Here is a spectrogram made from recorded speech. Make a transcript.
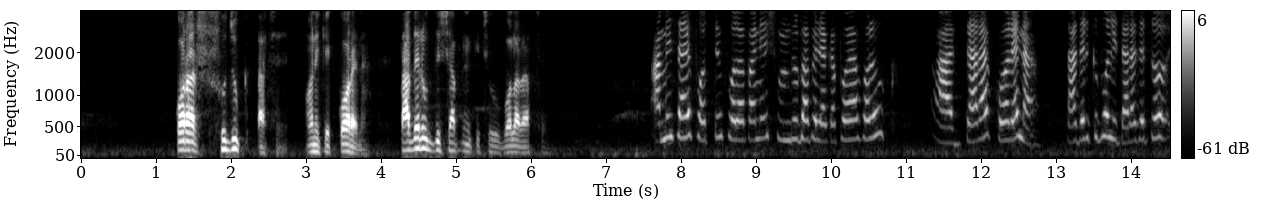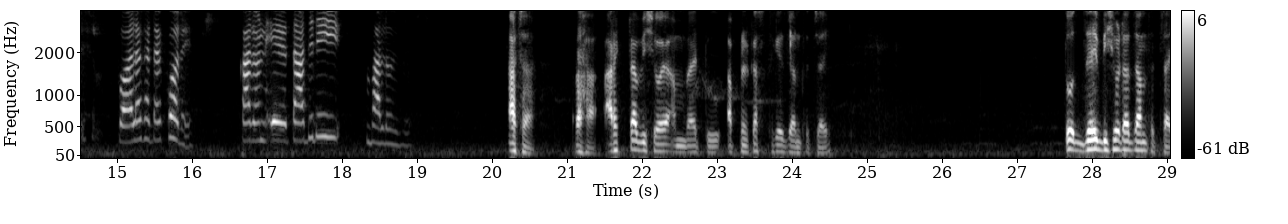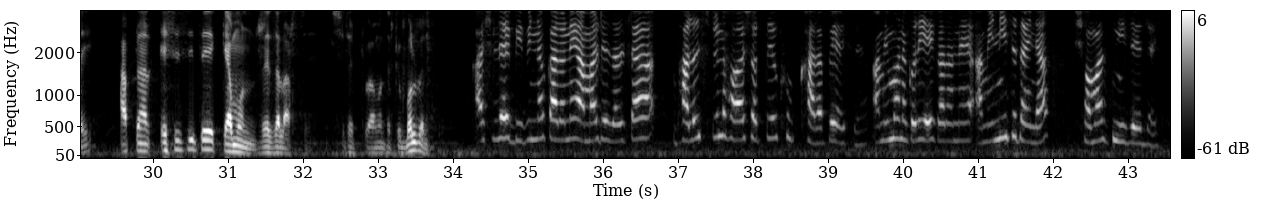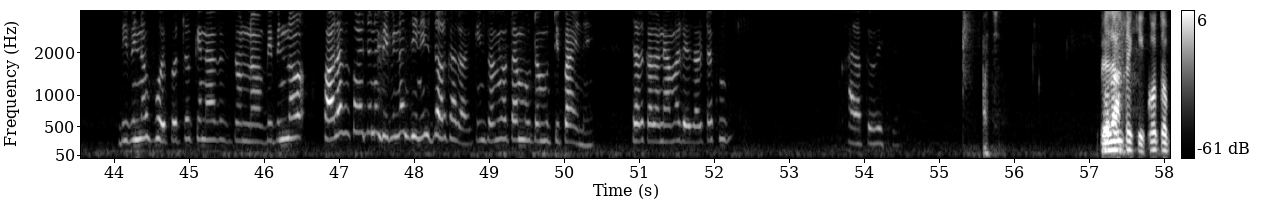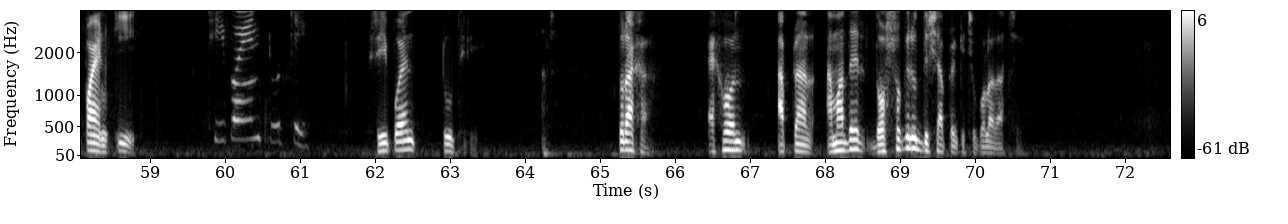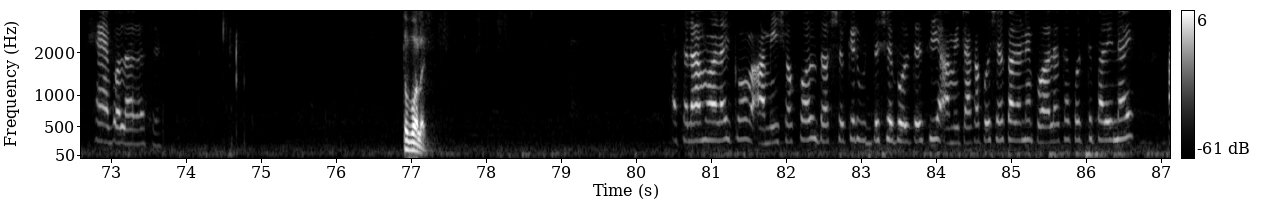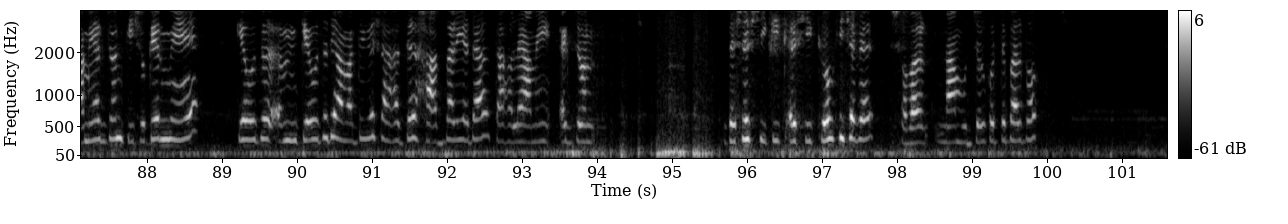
করার সুযোগ আছে অনেকে করে না। তাদের উদ্দেশ্যে আপনার কিছু বলার আছে? আমি চাই প্রত্যেক পোলাপানি সুন্দরভাবে লেখাপড়া করুক আর যারা করে না তাদেরকে বলি তারা যেত পড়ালেখাটা করে কারণ এ তাদেরই ভালো হইবে। আচ্ছা রাহা আরেকটা বিষয় আমরা একটু আপনার কাছ থেকে জানতে চাই। তো যে বিষয়টা জানতে চাই আপনার এসএসসি তে কেমন রেজাল্ট আসছে? সেটা একটু আমাদেরকে বলবেন? আসলে বিভিন্ন কারণে আমার রেজাল্টটা ভালো স্টুডেন্ট হওয়া সত্ত্বেও খুব খারাপ হয়েছে। আমি মনে করি এই কারণে আমি নিজে দেয় না সমাজ নিজে দেয়। বিভিন্ন বইপত্র কেনার জন্য বিভিন্ন পড়ালেখা করার জন্য বিভিন্ন জিনিস দরকার হয় কিন্তু আমি ওটা মোটামুটি পাই নাই। যার কারণে আমার রেজাল্টটা খুব খারাপ হয়েছে। আচ্ছা। রেজাল্টটা কি? কত পয়েন্ট কি? Three point two three three point two three আচ্ছা। তো রাখা। এখন আপনার আমাদের দর্শকের উদ্দেশ্যে আপনার কিছু বলার আছে? হ্যাঁ বলার আছে। তো বলেন। আসসালামু আলাইকুম। আমি সকল দর্শকের উদ্দেশ্যে বলতেছি আমি টাকা পয়সার কারণে পড়ালেখা করতে পারি নাই। আমি একজন কৃষকের মেয়ে। কেউ কেউ যদি আমার দিকে সাহায্যের হাত বাড়িয়ে দেয় তাহলে আমি একজন দেশের শিক্ষিক শিক্ষক হিসেবে সবার নাম উজ্জ্বল করতে পারব।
